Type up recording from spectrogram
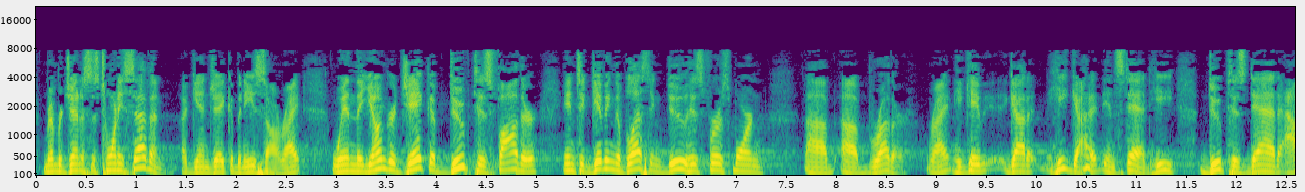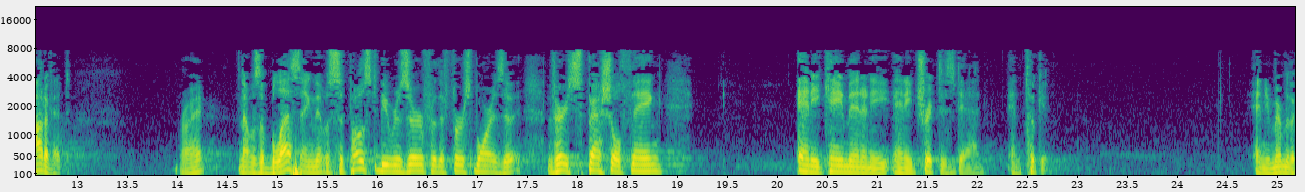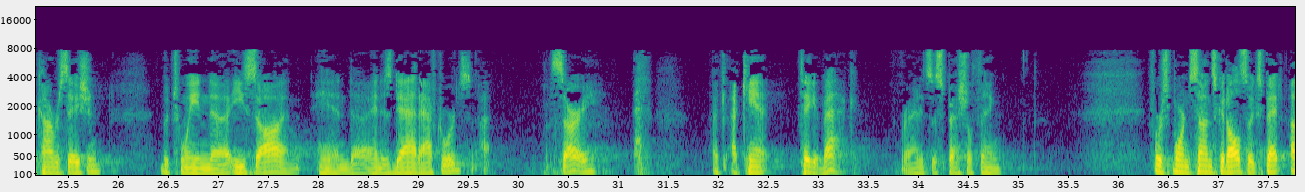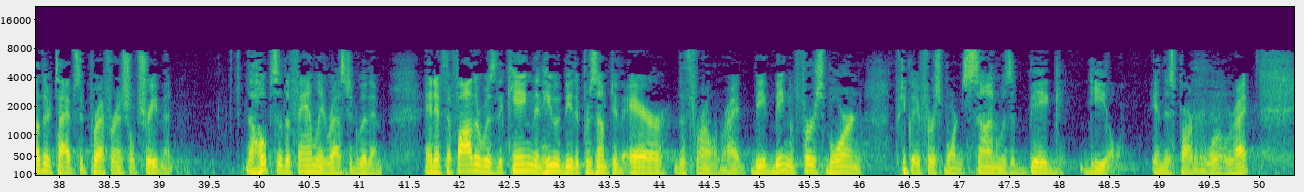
Remember Genesis 27, again Jacob and Esau, right? When the younger Jacob duped his father into giving the blessing due his firstborn uh, uh, brother, right? He gave, got it, he got it instead. He duped his dad out of it, right? That was a blessing that was supposed to be reserved for the firstborn as a very special thing. And he came in and he, and he tricked his dad and took it. And you remember the conversation between uh, Esau and, and, uh, and his dad afterwards? I, sorry. I, I can't take it back, right? It's a special thing. Firstborn sons could also expect other types of preferential treatment. The hopes of the family rested with him. And if the father was the king, then he would be the presumptive heir of the throne, right? Be, being a firstborn, particularly a firstborn son, was a big deal in this part of the world, right?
